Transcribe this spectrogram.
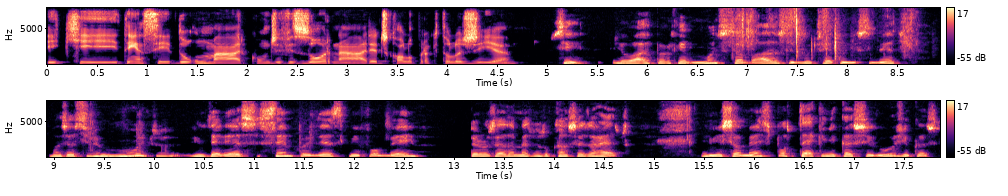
e que tenha sido um marco, um divisor na área de coloproctologia? Sim, eu acho porque muitos trabalhos e muitos reconhecimentos, mas eu tive muito interesse sempre, desde que me formei, pelo tratamento do câncer do reto. Inicialmente por técnicas cirúrgicas,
